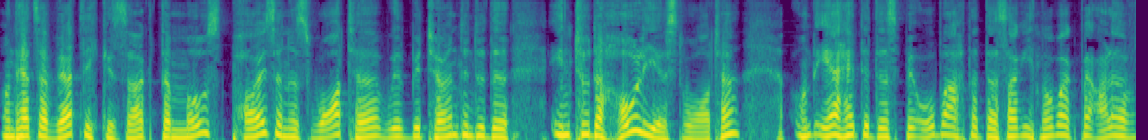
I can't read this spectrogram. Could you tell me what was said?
und er hat es ja wörtlich gesagt, the most poisonous water will be turned into the, into the holiest water. Und er hätte das beobachtet, da sage ich Novak bei aller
